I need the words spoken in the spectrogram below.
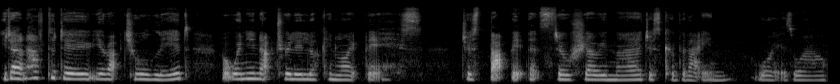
You don't have to do your actual lid, but when you're naturally looking like this, just that bit that's still showing there, just cover that in white as well.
